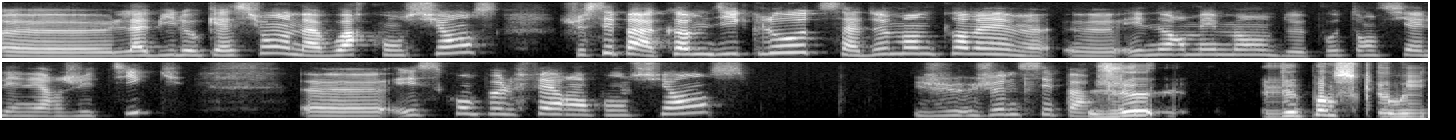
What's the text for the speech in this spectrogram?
euh, la bilocation, en avoir conscience, je sais pas, comme dit Claude, ça demande quand même euh, énormément de potentiel énergétique. Euh, Est-ce qu'on peut le faire en conscience? Je, je ne sais pas. Je, je pense que oui.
